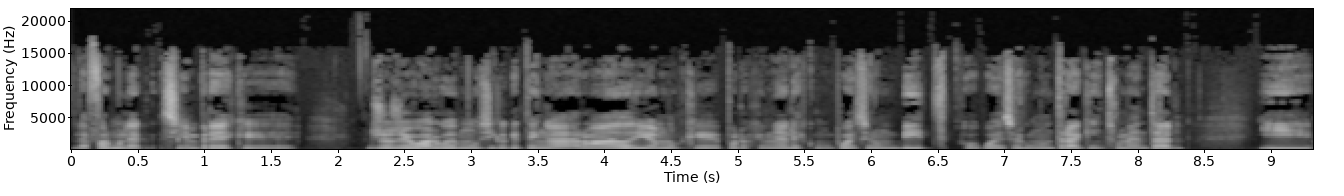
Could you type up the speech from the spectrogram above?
La fórmula siempre es que yo llevo algo de música que tenga armado, digamos, que por lo general es como puede ser un beat o puede ser como un track instrumental. Y,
